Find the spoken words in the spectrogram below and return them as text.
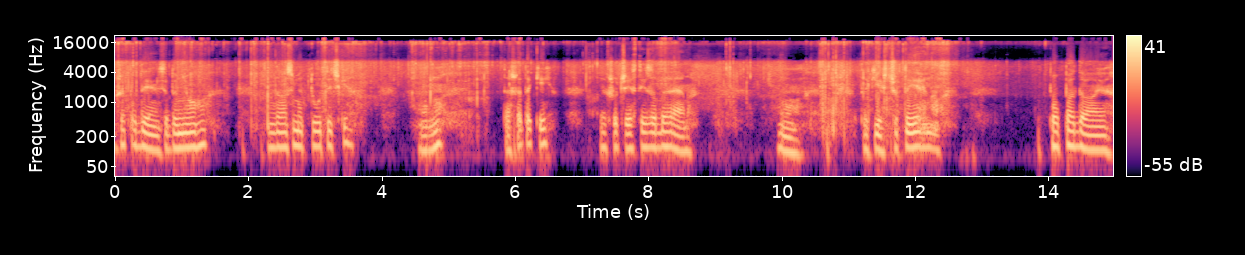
Вже подивимося до нього. Зараз ми тутечки. Ну. Та ще такий, якщо чистий заберемо. О, таких чотири нам попадає.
